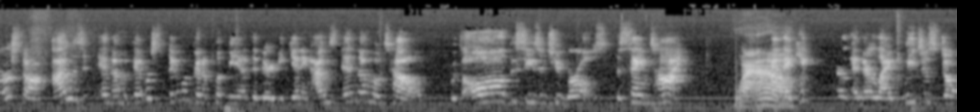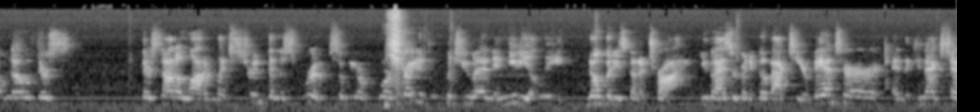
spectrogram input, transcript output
first off, I was in the they were they were going to put me in at the very beginning. I was in the hotel with all the season two girls at the same time, and Wow. they came and they're like, we just don't know if there's there's not a lot of like strength in this group, so we are, we're afraid if we put you in immediately, nobody's going to try. You guys are going to go back to your banter and the connection,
